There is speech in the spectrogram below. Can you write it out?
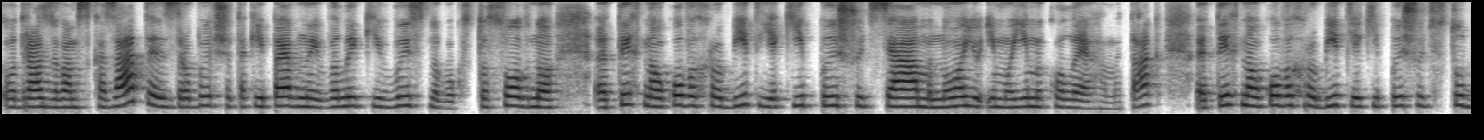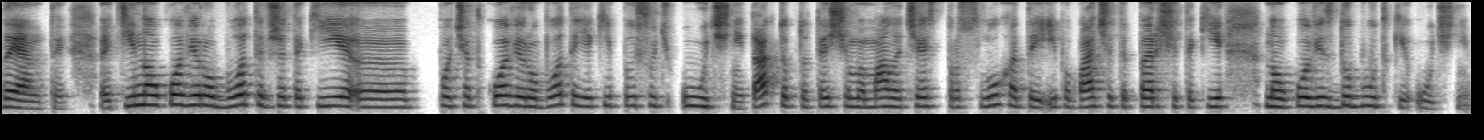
одразу вам сказати, зробивши такий певний великий висновок стосовно е, тих наукових робіт, які пишуться мною і моїми колегами, так? Е, тих наукових робіт, які пишуть студенти, е, ті наукові роботи, вже такі е, початкові роботи, які пишуть учні, так, тобто те, що ми мали честь прослухати і побачити перші такі наукові учнів.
